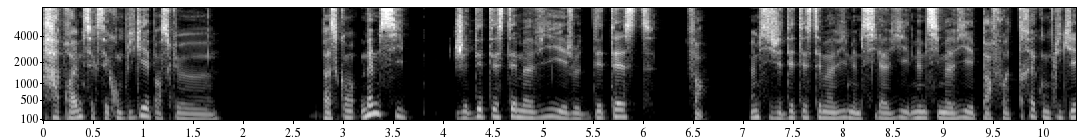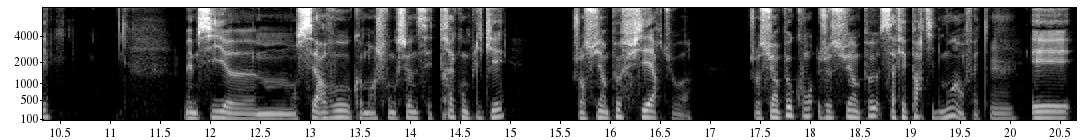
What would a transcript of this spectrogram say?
Ah, le problème, c'est que c'est compliqué parce que. Parce que même si j'ai détesté ma vie et je déteste. Enfin, même si j'ai détesté ma vie, même si la vie, même si ma vie est parfois très compliquée, même si euh, mon cerveau, comment je fonctionne, c'est très compliqué, j'en suis un peu fier, tu vois. J'en suis un peu, con- je suis un peu, ça fait partie de moi en fait. Mm. Et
